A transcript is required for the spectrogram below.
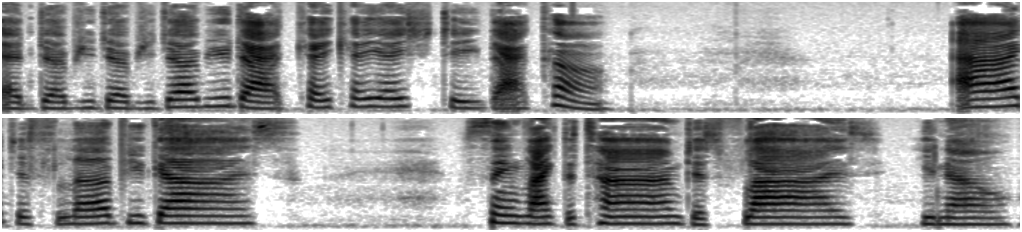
at www.kkht.com. I just love you guys. Seems like the time just flies, you know.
